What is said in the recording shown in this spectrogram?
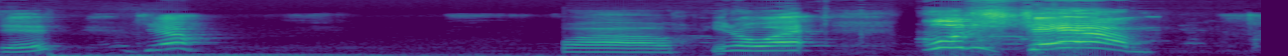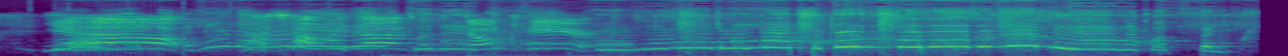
did? Yeah. Wow. You know what? We'll just jam. Yeah. That's how we got. But don't care.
